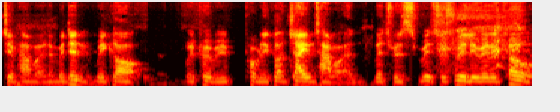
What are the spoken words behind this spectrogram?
Jim Hamilton, and we didn't. We got we probably probably got James Hamilton, which was which was really really cool.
